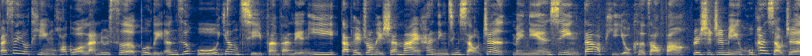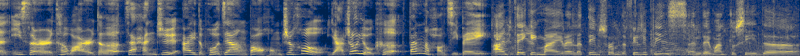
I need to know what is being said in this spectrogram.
白色游艇划过蓝绿色布里恩兹湖，漾起泛泛涟漪，搭配壮丽山脉和宁静小镇，每年吸引大批游客造访。瑞士知名湖畔小镇伊瑟尔特瓦尔德，在韩剧《爱的迫降》爆红之后，亚洲游客翻了好几倍。I'm taking my relatives from the Philippines, and they want to see the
